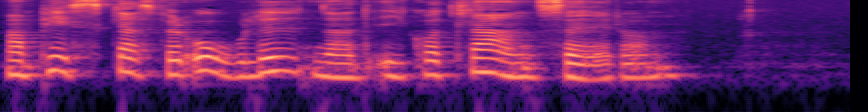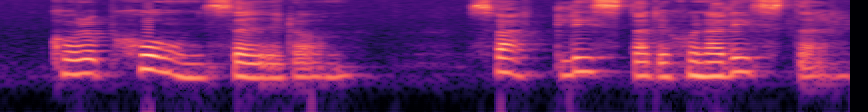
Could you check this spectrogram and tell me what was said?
Man piskas för olydnad i Gotland, säger de. Korruption, säger de. Svartlistade journalister.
